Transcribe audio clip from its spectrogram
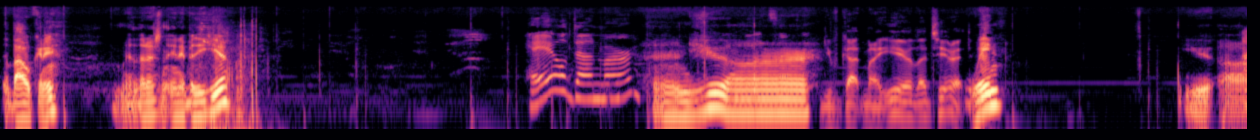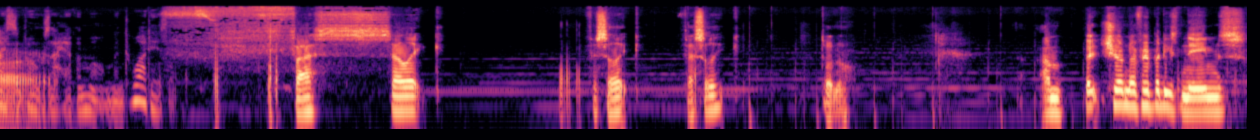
the balcony where there isn't anybody here. Hail, Dunmer. And you are You've got my ear. Let's hear it. Wayne. You are. I suppose I have a moment. What is it? Facilic. Facilic? Facilic? Don't know. I'm butchering everybody's names.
